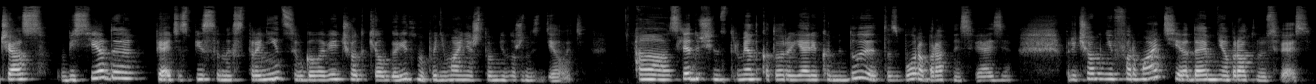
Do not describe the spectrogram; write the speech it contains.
час беседы, пять исписанных страниц, и в голове четкий алгоритм и понимание, что мне нужно сделать. А, следующий инструмент, который я рекомендую, это сбор обратной связи. Причем не в формате «дай мне обратную связь»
